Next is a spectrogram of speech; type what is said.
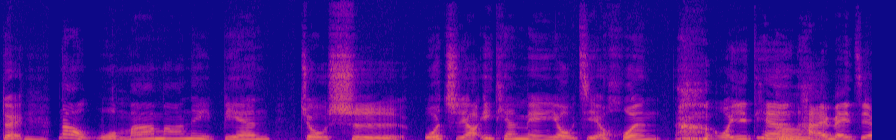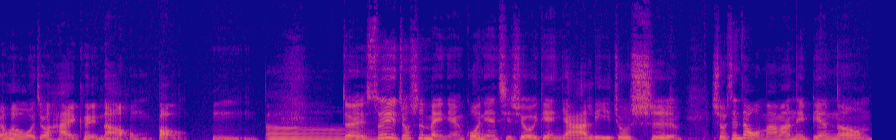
对，嗯、那我妈妈那边就是，我只要一天没有结婚，我一天还没结婚，我就还可以拿红包。嗯。嗯，对，所以就是每年过年其实有一点压力，就是首先在我妈妈那边呢，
